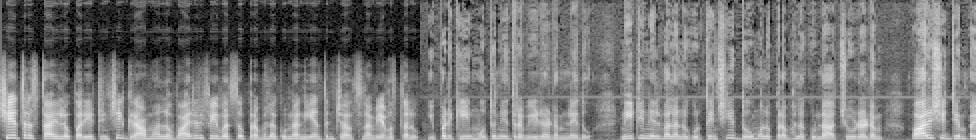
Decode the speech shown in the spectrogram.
క్షేత్రస్థాయిలో పర్యటించి గ్రామాల్లో వైరల్ ఫీవర్స్ ప్రబలకుండా నియంత్రించాల్సిన వ్యవస్థలు ఇప్పటికీ మొద్దు వీడడం లేదు. నీటి నిల్వలను గుర్తించి దోమలు ప్రబలకుండా చూడడం పారిశుద్ధ్యంపై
